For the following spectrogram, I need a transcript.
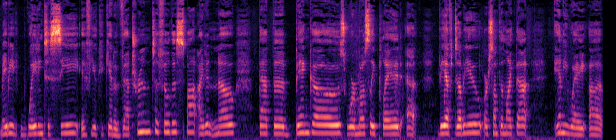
maybe waiting to see if you could get a veteran to fill this spot. I didn't know that the bingos were mostly played at VFW or something like that. Anyway, uh,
